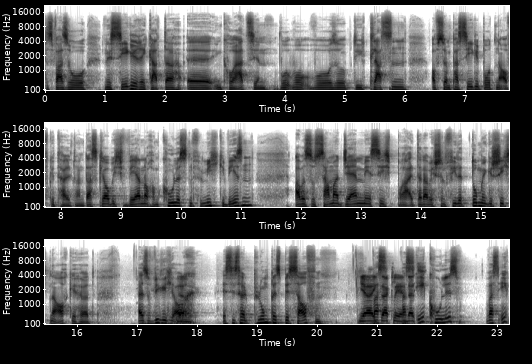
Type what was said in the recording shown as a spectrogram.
Das war so eine Segelregatta äh, in Kroatien, wo, wo, wo so die Klassen auf so ein paar Segelbooten aufgeteilt waren. Das, glaube ich, wäre noch am coolsten für mich gewesen. Aber so Summer Jam-mäßig, da habe ich schon viele dumme Geschichten auch gehört. Also wirklich auch, Ja. es ist halt plumpes Besaufen Yeah, was, exactly. And was eh cool ist, was eh,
